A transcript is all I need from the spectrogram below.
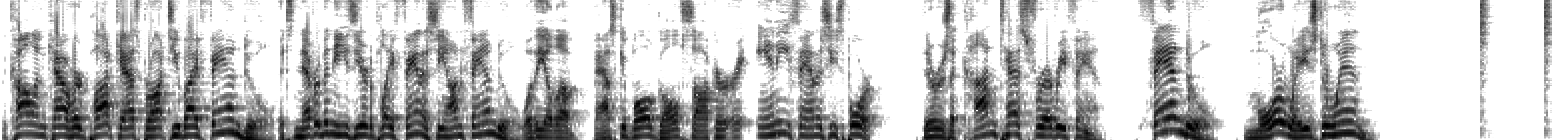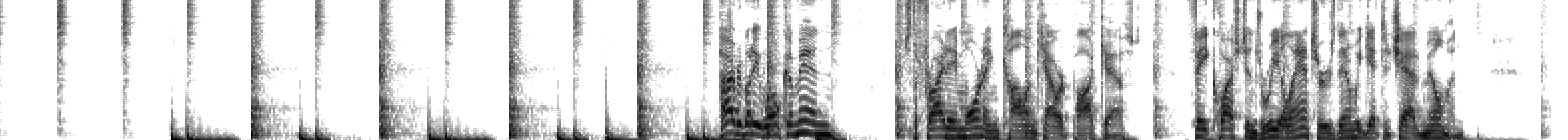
The Colin Cowherd podcast brought to you by FanDuel. It's never been easier to play fantasy on FanDuel. Whether you love basketball, golf, soccer, or any fantasy sport, there is a contest for every fan. FanDuel, more ways to win. Hi, everybody. Welcome in. It's the Friday morning Colin Cowherd podcast. Fake questions, real answers. Then we get to Chad Millman.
